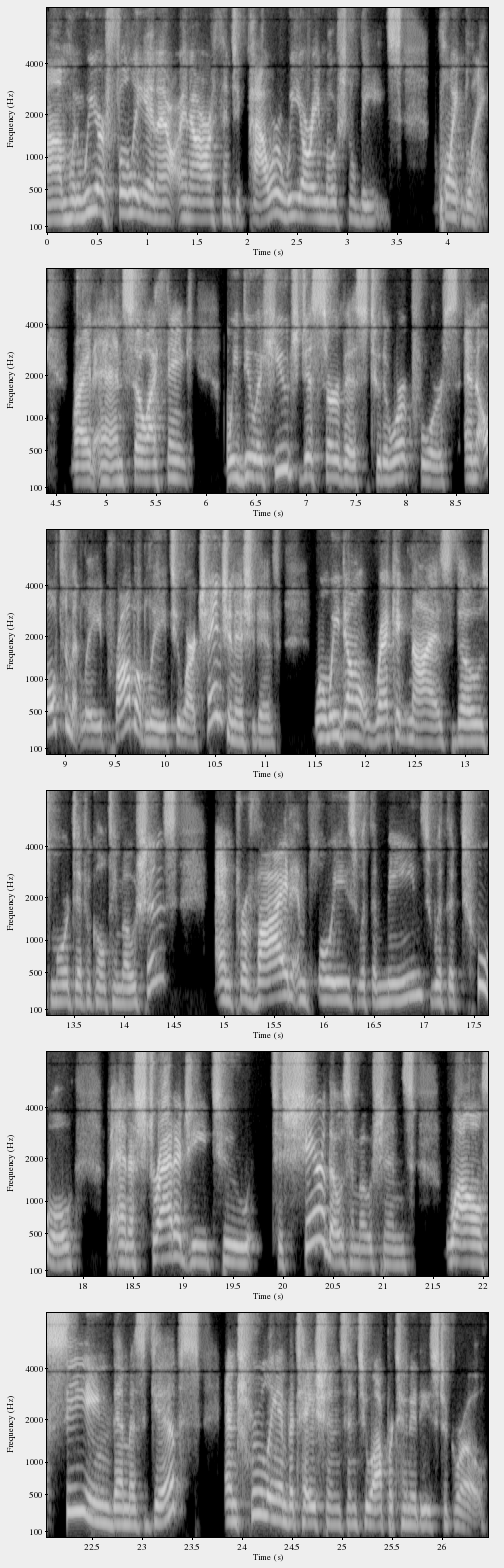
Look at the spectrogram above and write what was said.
Um, when we are fully in our, in our authentic power, we are emotional beings, point blank, right? And so I think we do a huge disservice to the workforce and ultimately probably to our change initiative when we don't recognize those more difficult emotions and provide employees with a means with a tool and a strategy to to share those emotions while seeing them as gifts and truly invitations into opportunities to grow,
